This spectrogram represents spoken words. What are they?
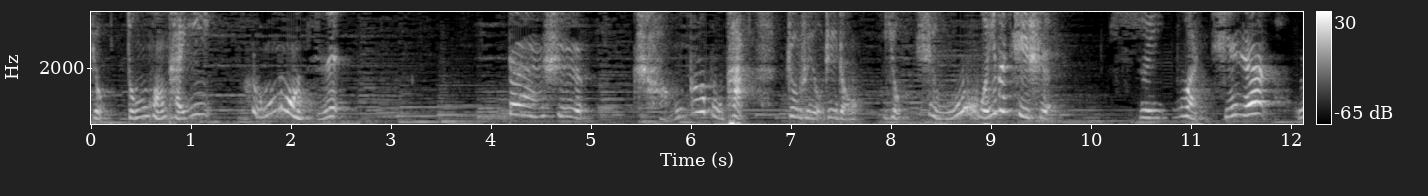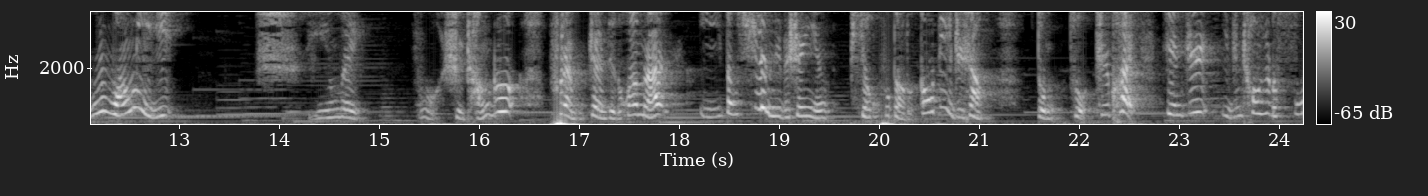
有东皇太一和墨子，但是长歌不怕，就是有这种有去无回的气势。虽万千人，吾往矣。只因为我是长歌，Prime 战队的花木兰一道绚丽的身影飘忽到了高地之上，动作之快，简直已经超越了所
